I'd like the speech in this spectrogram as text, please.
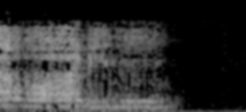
الأراضي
